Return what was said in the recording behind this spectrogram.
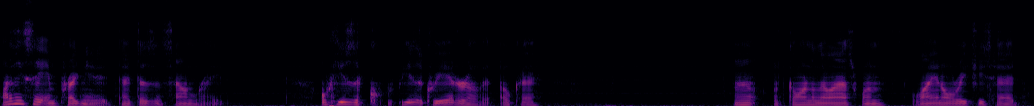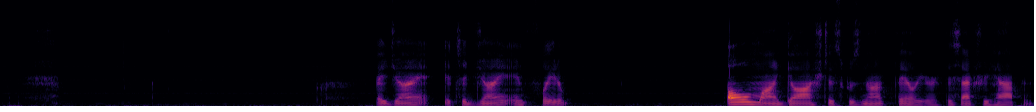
Why do they say impregnated? That doesn't sound right. Oh, he's c- he's the creator of it. Okay. Well, let's go on to the last one. Lionel Richie's head. A giant. It's a giant inflatable. Oh my gosh, this was not failure. This actually happened.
